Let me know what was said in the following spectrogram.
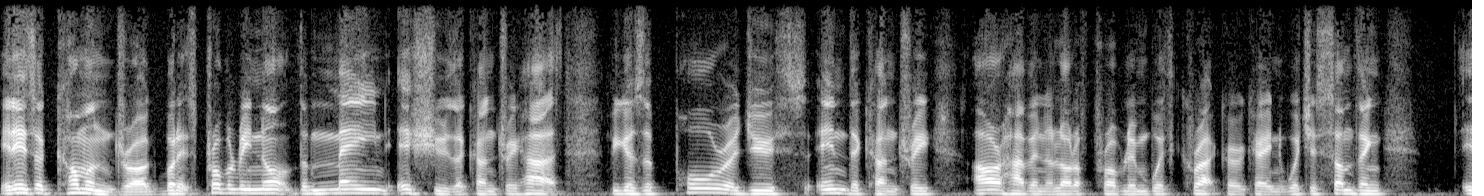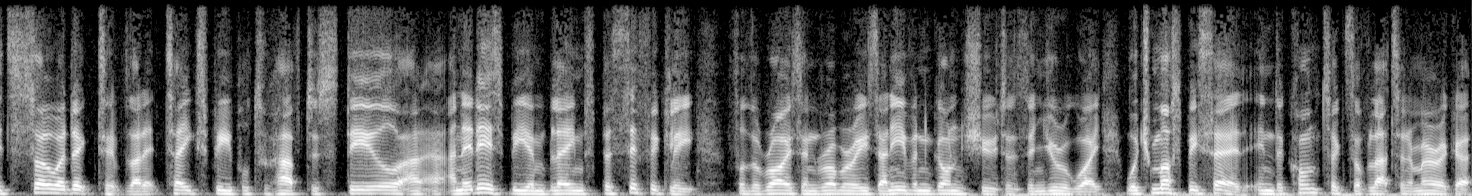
It is a common drug, but it's probably not the main issue the country has because the poorer youths in the country are having a lot of problem with crack cocaine, which is something it's so addictive that it takes people to have to steal, and, and, it is being blamed specifically for the rise in robberies and even gun shooters in Uruguay, which must be said in the context of Latin America.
